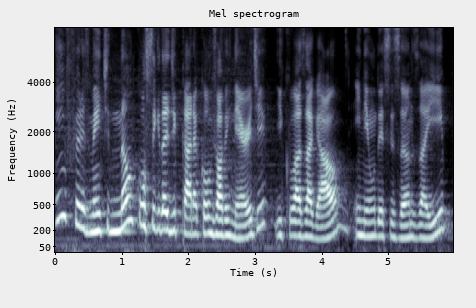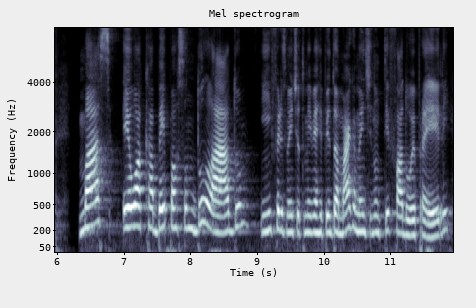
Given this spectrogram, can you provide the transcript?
Infelizmente não consegui dar de cara com o Jovem Nerd e com o Azagal em nenhum desses anos aí. Mas eu acabei passando do lado e infelizmente eu também me arrependo amargamente de não ter falado oi pra ele.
